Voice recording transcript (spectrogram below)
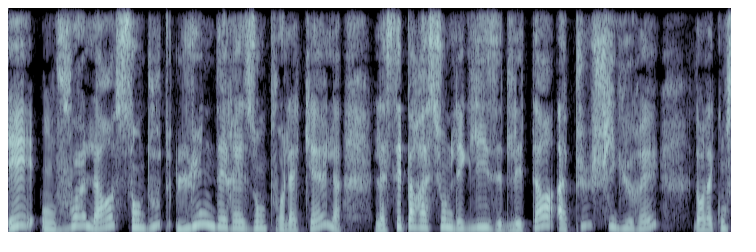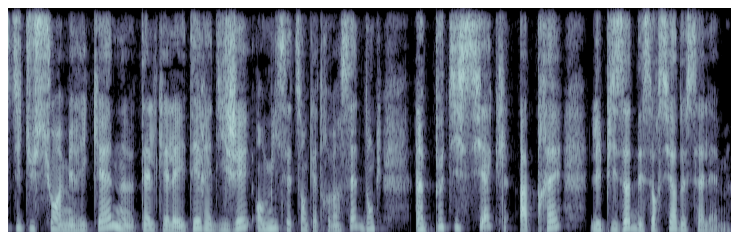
et on voit là sans doute l'une des raisons pour laquelle la séparation de l'Église et de l'État a pu figurer dans la Constitution américaine telle qu'elle a été rédigée en 1787, donc un petit siècle après l'épisode des sorcières de Salem.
